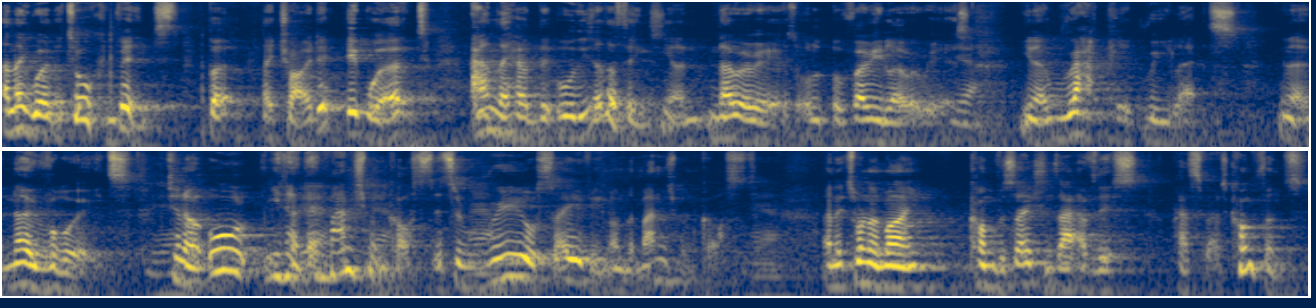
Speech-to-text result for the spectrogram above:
And they weren't at all convinced, but they tried it, it worked, and they had the, all these other things, you know, no arrears or, or very low arrears, yeah, you know, rapid relets, you know, no voids. Yeah. Do you know, all, you know, Yeah, their management yeah, costs. It's a yeah. real saving on the management cost. Yeah. And it's one of my conversations out of this Passive House conference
